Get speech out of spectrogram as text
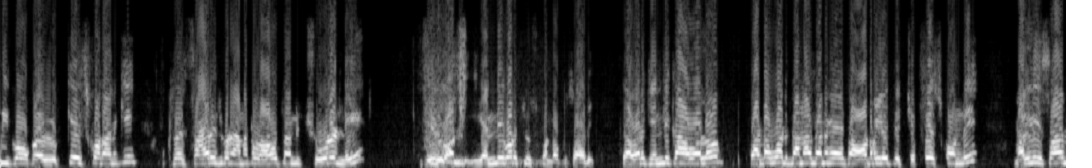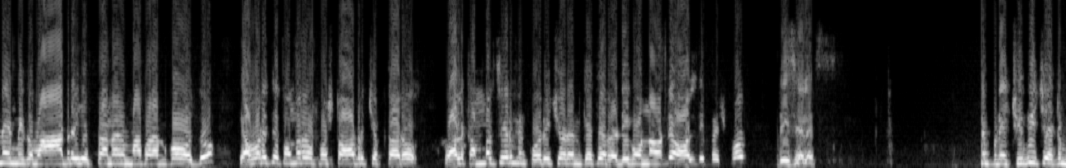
మీకు ఒక లుక్ వేసుకోవడానికి ఒకసారి సారీస్ కూడా వెనక లాగుతాను. చూడండి. ఇదిగోండి. ఇవన్నీ కూడా చూసుకోండి ఒకసారి. ఎవరికి ఎన్ని కావాలో ఫటాఫట్ ధనాధనగా అయితే ఆర్డర్లు అయితే చెప్పేసుకోండి. మళ్ళీ సార్ నేను మీకు మా ఆర్డర్ చెప్తానని మాత్రం అనుకోవద్దు. ఎవరైతే తొందరగా ఫస్ట్ ఆర్డర్ చెప్తారో వాళ్ళు కంపల్సరీ మేము కొరీ చేయడానికి అయితే రెడీగా ఉన్నామండి. All the best for resellers ఇప్పుడు నేను చూపించేయటం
